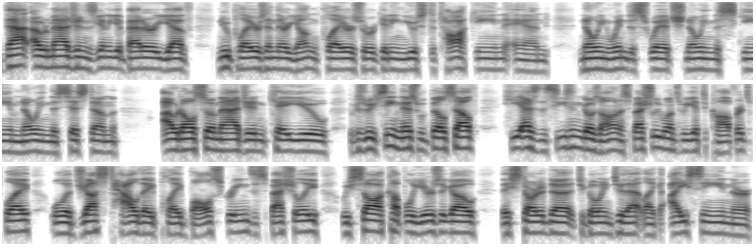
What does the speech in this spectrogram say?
That I would imagine is going to get better. You have new players in there, young players who are getting used to talking and knowing when to switch, knowing the scheme, knowing the system. I would also imagine KU, because we've seen this with Bill Self, he, as the season goes on, especially once we get to conference play, will adjust how they play ball screens. Especially, we saw a couple years ago they started to, to go into that like icing, or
